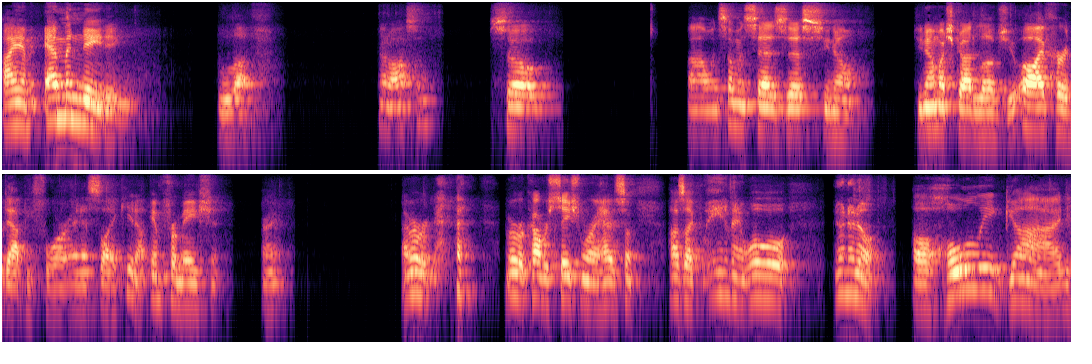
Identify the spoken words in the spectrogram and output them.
I am emanating love. Isn't that awesome? So, uh, when someone says this, you know, do you know how much God loves you? Oh, I've heard that before. And it's like, you know, information, right? I remember, I remember a conversation where I had some, I was like, wait a minute, whoa, whoa, whoa. no, no, no. A holy God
